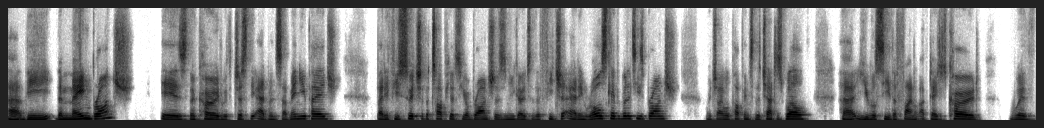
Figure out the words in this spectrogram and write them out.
Uh, the, the main branch is the code with just the admin submenu page. But if you switch at the top here to your branches and you go to the feature adding roles capabilities branch, which I will pop into the chat as well, uh, you will see the final updated code with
